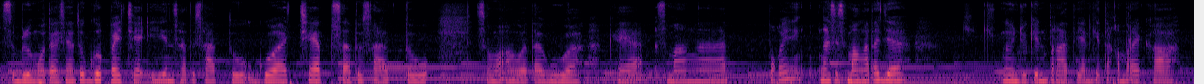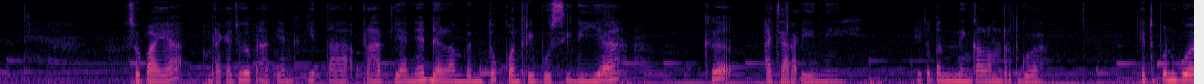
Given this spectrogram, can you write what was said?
sebelum UTS-nya tuh gue PC-in satu-satu Gue chat satu-satu Semua anggota gue Kayak semangat. Pokoknya ngasih semangat aja Nunjukin perhatian kita ke mereka. Supaya mereka juga perhatian ke kita perhatiannya dalam bentuk kontribusi dia ke acara ini. Itu penting kalau menurut gue. Itu pun gue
